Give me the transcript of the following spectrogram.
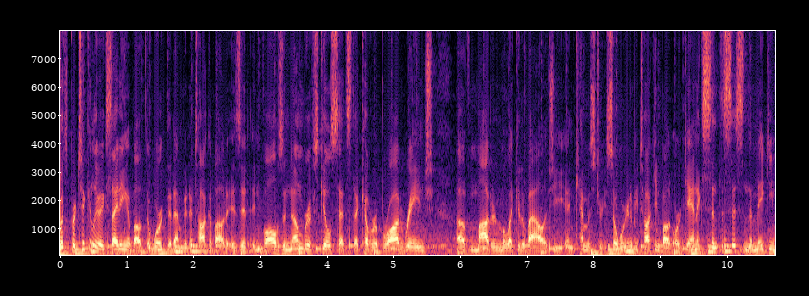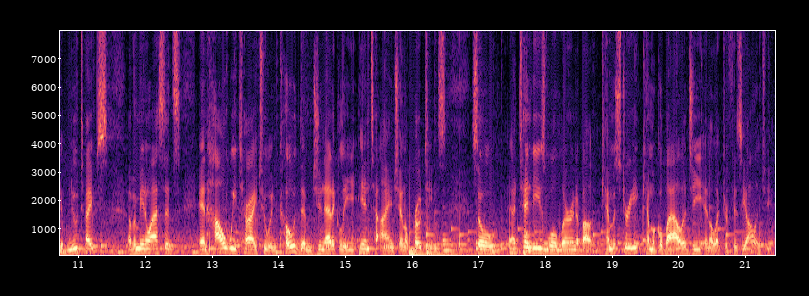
What's particularly exciting about the work that I'm going to talk about is it involves a number of skill sets that cover a broad range of modern molecular biology and chemistry. So we're going to be talking about organic synthesis and the making of new types of amino acids and how we try to encode them genetically into ion channel proteins. So attendees will learn about chemistry, chemical biology, and electrophysiology.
